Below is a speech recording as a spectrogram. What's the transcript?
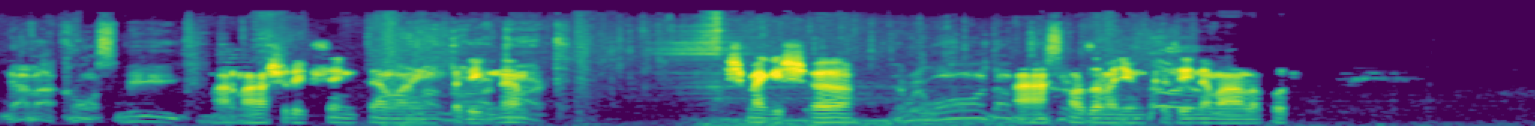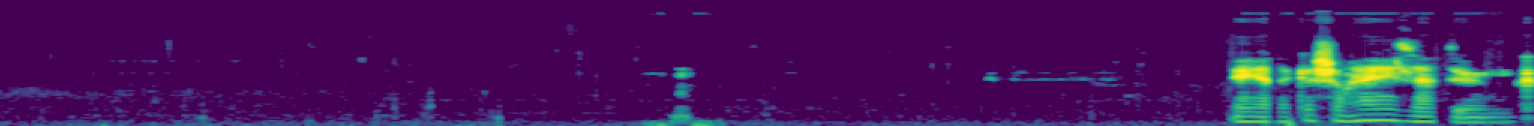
Never cross me. Már második szinten van, én pedig nem. És meg is öl. Á, hazamegyünk, ez így nem állapot. Hm. Érdekes a helyzetünk.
